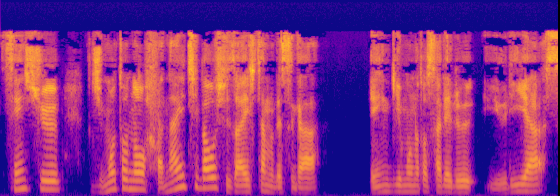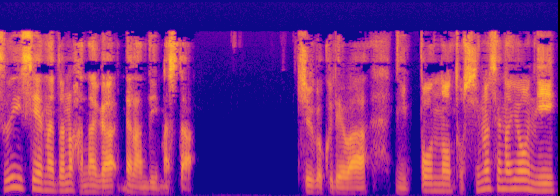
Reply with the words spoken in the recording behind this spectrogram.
先週、地元の花市場を取材したのですが、縁起物とされるユリや水星などの花が並んでいました。中国では日本の年の瀬のように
